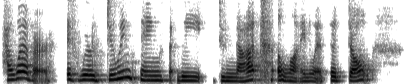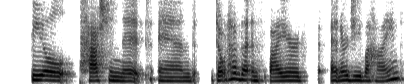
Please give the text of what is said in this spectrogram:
However, if we're doing things that we do not align with, that don't feel passionate and don't have that inspired energy behind,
